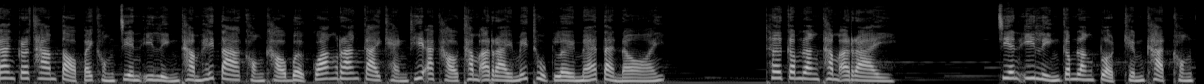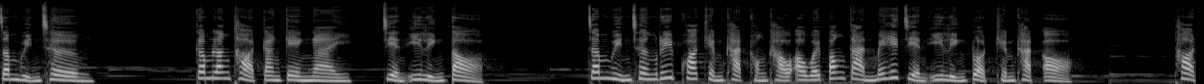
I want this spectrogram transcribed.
การกระทำต่อไปของเจียนอีหลิงทำให้ตาของเขาเบิกกว้างร่างกายแข็งที่อาเขาทำอะไรไม่ถูกเลยแม้แต่น้อย เธอกำลังทำอะไร เจียนอีหลิงกำลังปลดเข็มขัดของจำหวินเชิงกำลังถอดกางเกงไง เจียนอีหลิงตอบจำหวินเชิงรีบคว้าเข็มขัดของเขาเอาไว้ป้องกันไม่ให้เจียนอีหลิงปลดเข็มขัดออก ถอด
